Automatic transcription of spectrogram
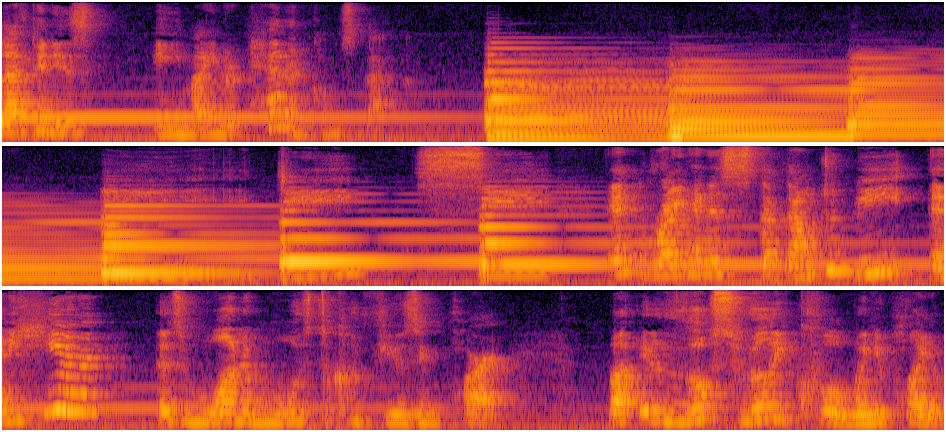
left hand is A minor pattern comes back. D, C, and right hand is step down to B, and here is one of the most confusing part. But it looks really cool when you play it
